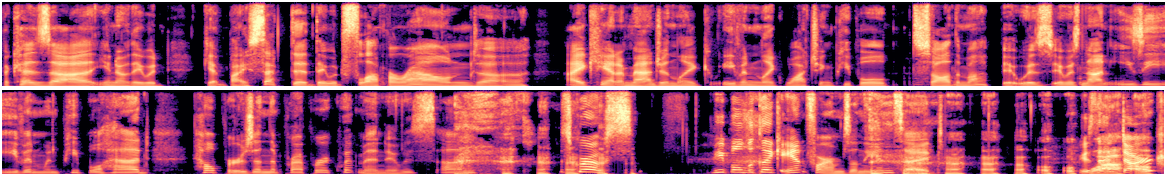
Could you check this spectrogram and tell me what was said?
because uh, you know they would get bisected, they would flop around. Uh, I can't imagine like even like watching people saw them up. It was it was not easy even when people had helpers and the proper equipment. It was um, it was gross. People look like ant farms on the inside. Is wow. that dark?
